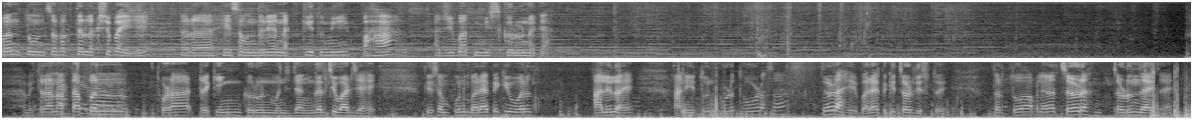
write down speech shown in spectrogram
पण तुमचं फक्त लक्ष पाहिजे तर हे सौंदर्य नक्की तुम्ही पहा. अजिबात मिस करू नका. मित्रांनो आता आपण थोडा ट्रेकिंग करून म्हणजे जंगलची वाट जी आहे ती संपून बऱ्यापैकी वर आलेलो आहे. आणि इथून पुढं थोडासा चढ आहे बऱ्यापैकी चढ दिसतोय. तर तो आपल्याला चढ चढून जायचा आहे.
